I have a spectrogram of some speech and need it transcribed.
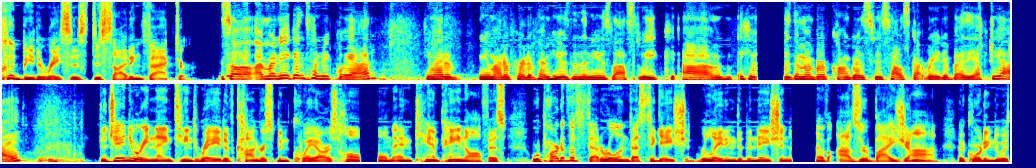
could be the race's deciding factor. So I'm running against Henry Cuellar. You might have you might have heard of him. He was in the news last week. Um, he was a member of Congress whose house got raided by the FBI. The January 19th raid of Congressman Cuellar's home and campaign office were part of a federal investigation relating to the nation of Azerbaijan, according to a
